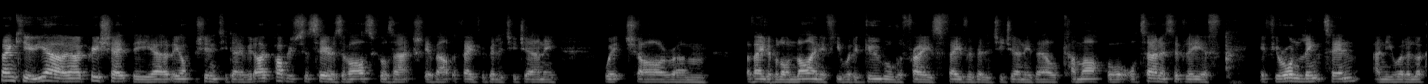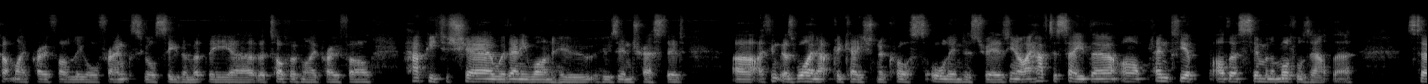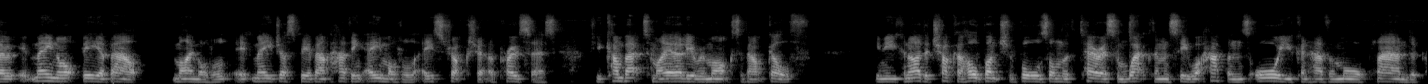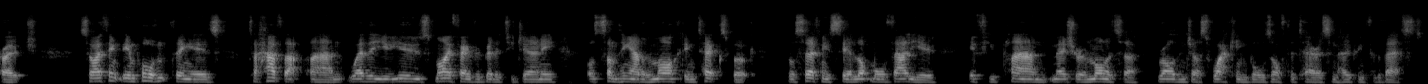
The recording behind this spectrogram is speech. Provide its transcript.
Thank you. Yeah, I appreciate the uh, the opportunity, David. I published a series of articles actually about the favorability journey, which are um, available online. If you were to Google the phrase favorability journey, they'll come up. Or alternatively, if if you're on LinkedIn and you were to look up my profile, Lior Franks, you'll see them at the uh, the top of my profile. Happy to share with anyone who who's interested. Uh, I think there's wide application across all industries. You know, I have to say there are plenty of other similar models out there. So it may not be about my model. It may just be about having a model, a structure, a process. If you come back to my earlier remarks about golf, you know, you can either chuck a whole bunch of balls on the terrace and whack them and see what happens, or you can have a more planned approach. So I think the important thing is to have that plan, whether you use my favorability journey or something out of a marketing textbook, you'll certainly see a lot more value if you plan, measure, and monitor rather than just whacking balls off the terrace and hoping for the best.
